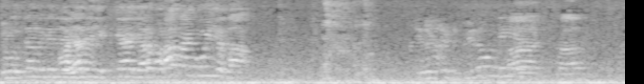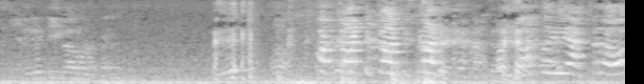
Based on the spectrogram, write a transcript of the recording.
ਜੋ ਚੱਲ ਕੇ ਆ ਜਾ ਦੇਖਿਆ ਯਾਰ ਬੜਾ ਤੰਗ ਹੋਈ ਜਾਂਦਾ। ਤੇਰੇ ਢਿੱਡ ਪੀੜ ਹੁੰਦੀ ਹਾਂ ਅੱਛਾ ਤੇਰੇ ਟੀਕਾ ਲਾਉਣਾ ਪੈਣਾ। ਕੱਟ ਕੱਟ ਕੱਟ। ਓ ਯਾਰ ਤੁਸੀਂ ਐਕਟਰ ਹੋ।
